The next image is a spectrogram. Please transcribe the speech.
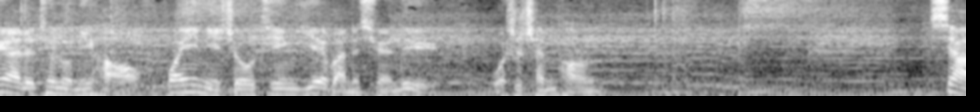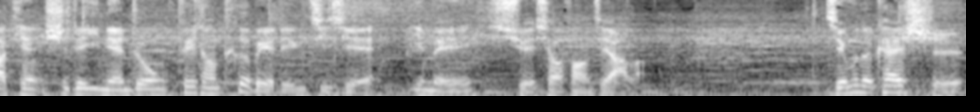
亲爱的听众，你好，欢迎你收听《夜晚的旋律》，我是陈鹏。夏天是这一年中非常特别的一个季节，因为学校放假了。节目的开始，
